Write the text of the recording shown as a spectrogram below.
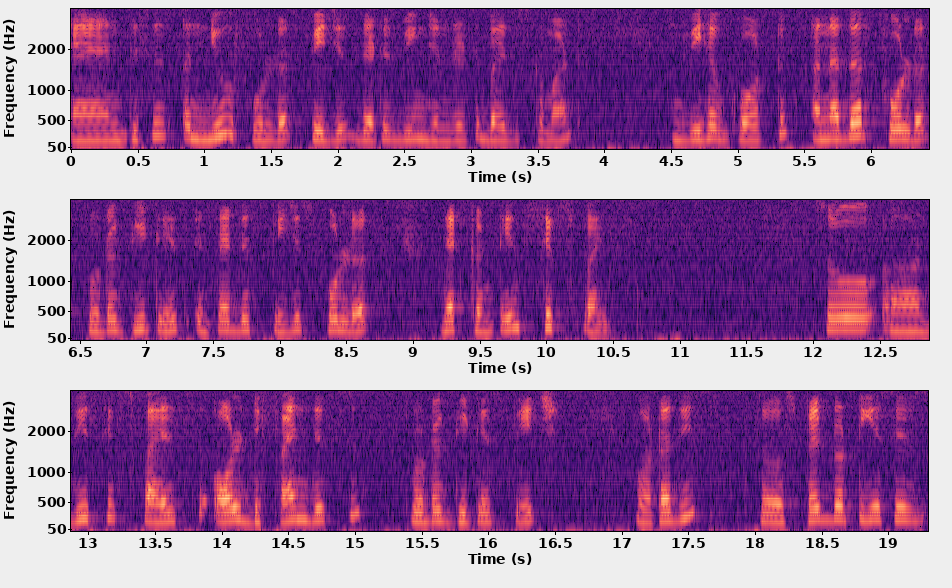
and this is a new folder pages that is being generated by this command and we have got another folder product details inside this pages folder that contains six files. So uh, these six files all define this product details page. What are these? So spec.ts is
